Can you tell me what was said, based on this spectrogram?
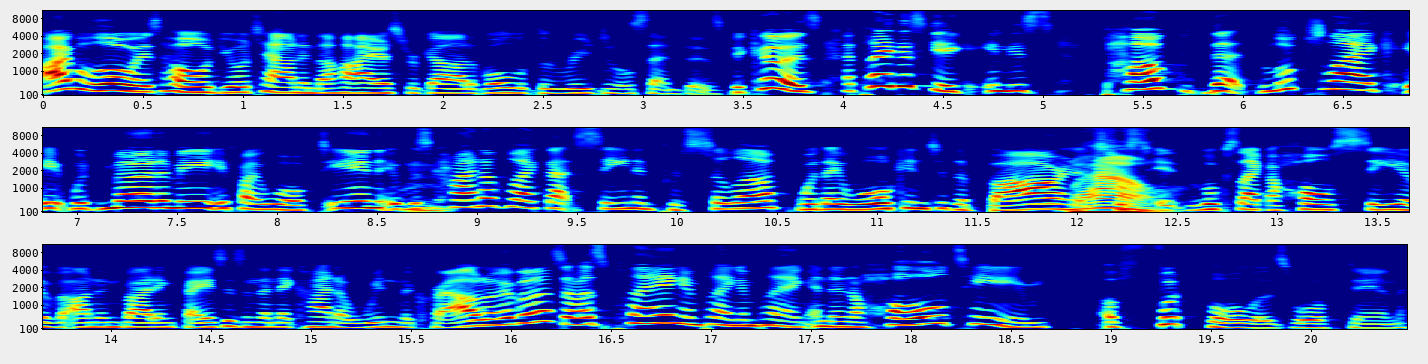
I will always hold your town in the highest regard of all of the regional centres because I played this gig in this pub that looked like it would murder me if I walked in. It was Hmm. kind of like that scene in Priscilla where they walk into the bar and Wow. it's just it looks like a whole sea of uninviting faces and then they kind of win the crowd over. So I was playing and playing and playing and then a whole team of footballers walked in.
